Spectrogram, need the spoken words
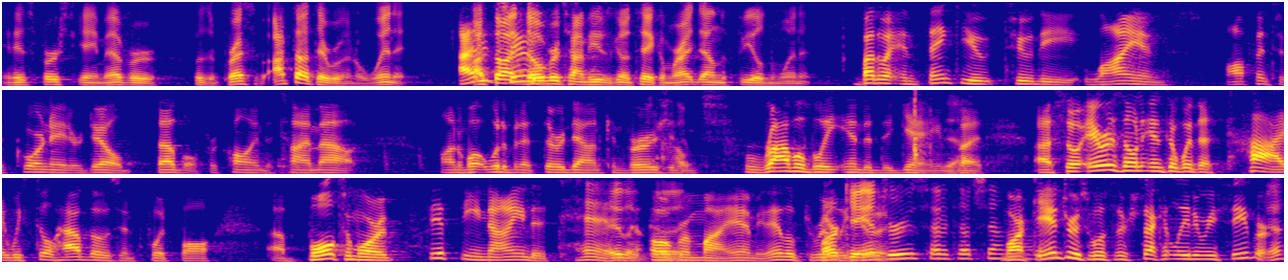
in his first game ever was impressive. I thought they were going to win it. I did thought in too. overtime he was going to take them right down the field and win it. By the way, and thank you to the Lions offensive coordinator, Darrell Bevell, for calling the timeout on what would have been a third down conversion and probably ended the game. Yeah. But uh, so Arizona ends up with a tie. We still have those in football. Uh, Baltimore 59 to 10 over Miami. They looked really Mark good. Mark Andrews had a touchdown. Mark? Andrews was their second leading receiver. Yeah.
